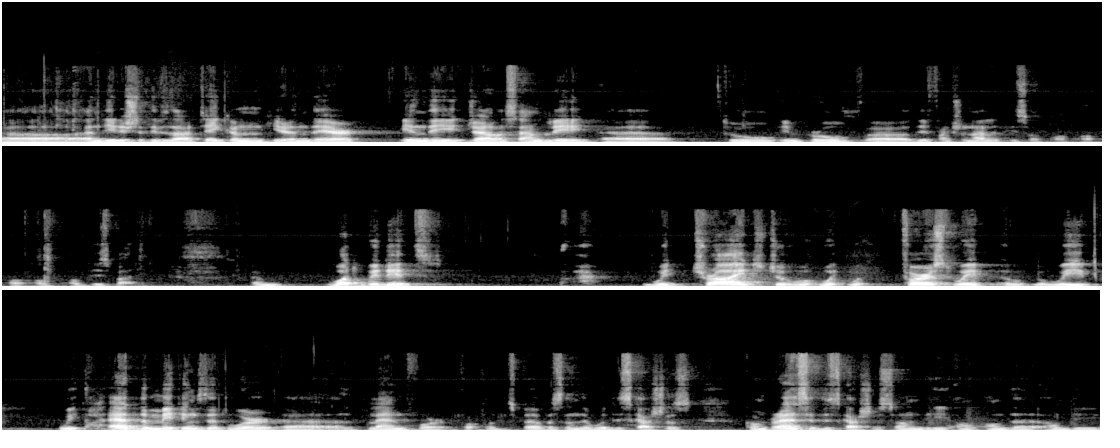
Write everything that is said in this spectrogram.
uh, and the initiatives that are taken here and there in the General Assembly uh, to improve uh, the functionalities of, of, of, of this body. Um, what we did, we tried to, we, we, first we, we we had the meetings that were uh, planned for, for, for, this purpose, and there were discussions, comprehensive discussions on the on, on the on the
